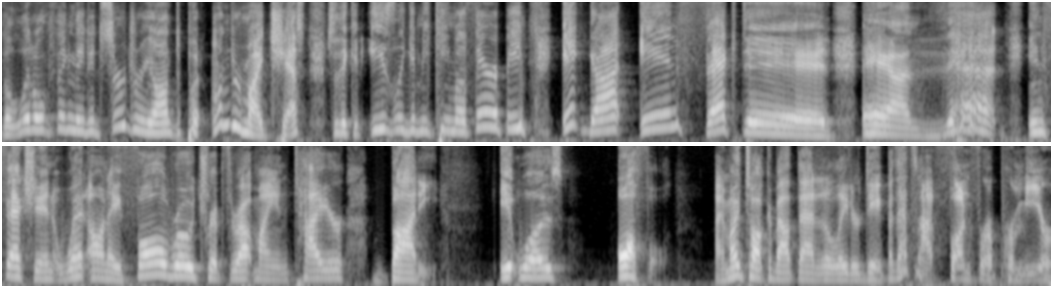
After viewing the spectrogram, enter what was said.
the little thing they did surgery on to put under my chest so they could easily give me chemotherapy, it got infected. And that infection went on a fall road trip throughout my entire body. It was awful. I might talk about that at a later date, but that's not fun for a premiere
